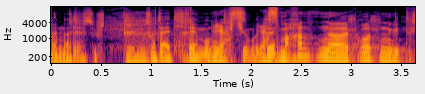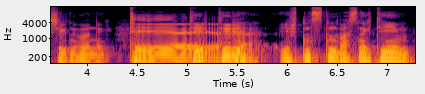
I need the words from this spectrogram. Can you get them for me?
авнаа гэсэн үг шүү дээ. Эсвэл адилхан юм уу гэх юм уу те. Яс маханд нь ойлгуулна гэдэг шиг нөгөө нэг. Тий тэр тэр ертөнцид нь бас нэг тийм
